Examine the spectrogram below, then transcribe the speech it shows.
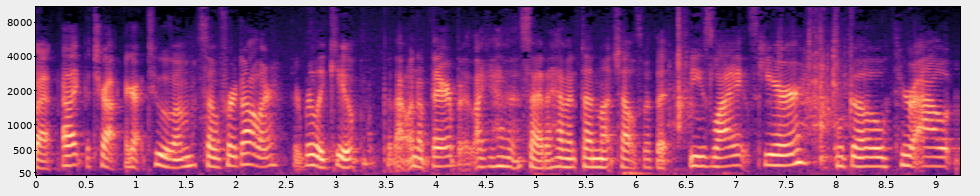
But I like the truck. I got two of them. So for a dollar, they're really cute. Put that one up there. But like I haven't said, I haven't done much else with it. These lights here will go throughout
